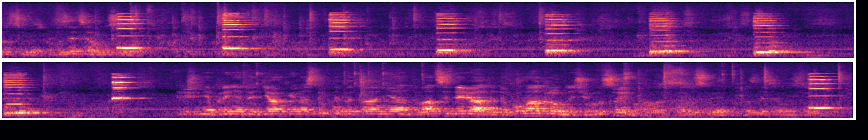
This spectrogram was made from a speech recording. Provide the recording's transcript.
Голосуємо. Пропозиція голосуємо. Рішення прийнято. Дякую. Наступне питання. 29. Допомога Дробничі. Голосуємо. Голосуємо. Пропозиція голосуємо.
